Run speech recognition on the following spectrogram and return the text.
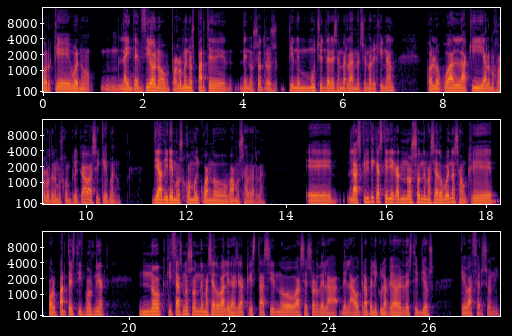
porque, bueno, mm, la intención, o por lo menos parte de, nosotros, tiene mucho interés en verla en versión original, con lo cual aquí a lo mejor lo tenemos complicado, así que, bueno, ya diremos cómo y cuándo vamos a verla. Eh, las críticas que llegan no son demasiado buenas, aunque por parte de Steve Bosniak no, quizás no son demasiado válidas, ya que está siendo asesor de la, de la otra película que va a haber de Steve Jobs que va a hacer Sony.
